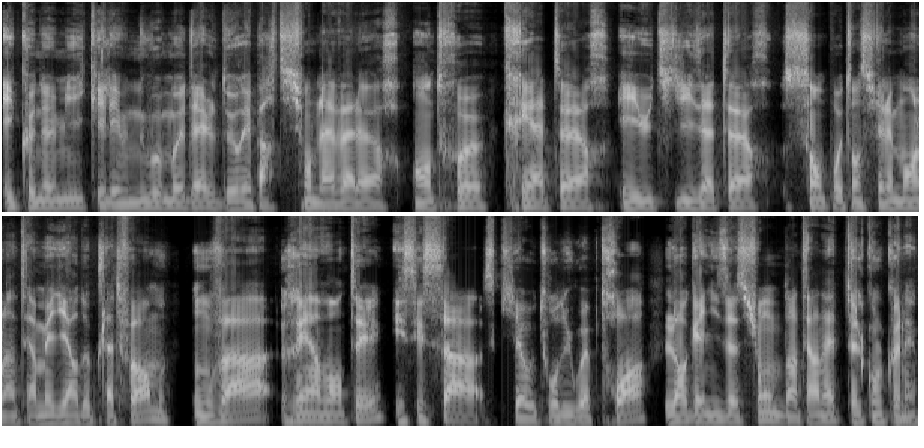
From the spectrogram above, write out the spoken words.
économiques et les nouveaux modèles de répartition de la valeur entre créateurs et utilisateurs sans potentiellement l'intermédiaire de plateformes, on va réinventer, et c'est ça ce qu'il y a autour du Web 3, l'organisation d'Internet tel qu'on le connaît.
